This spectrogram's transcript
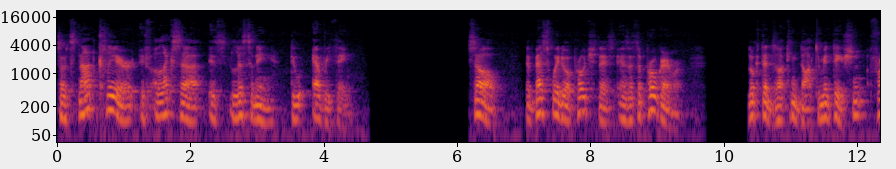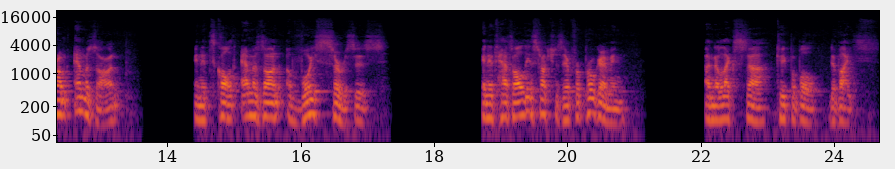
So it's not clear if Alexa is listening to everything. So the best way to approach this is as a programmer. Look at the documentation from Amazon and it's called Amazon Voice Services and it has all the instructions there for programming an Alexa capable device.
